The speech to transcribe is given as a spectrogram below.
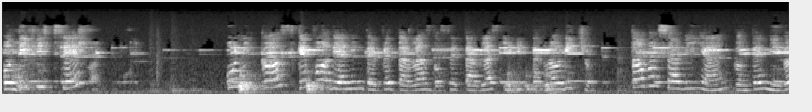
Pontífices únicos que podían interpretar las doce tablas y dictar lo dicho. Todos sabían contenido,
